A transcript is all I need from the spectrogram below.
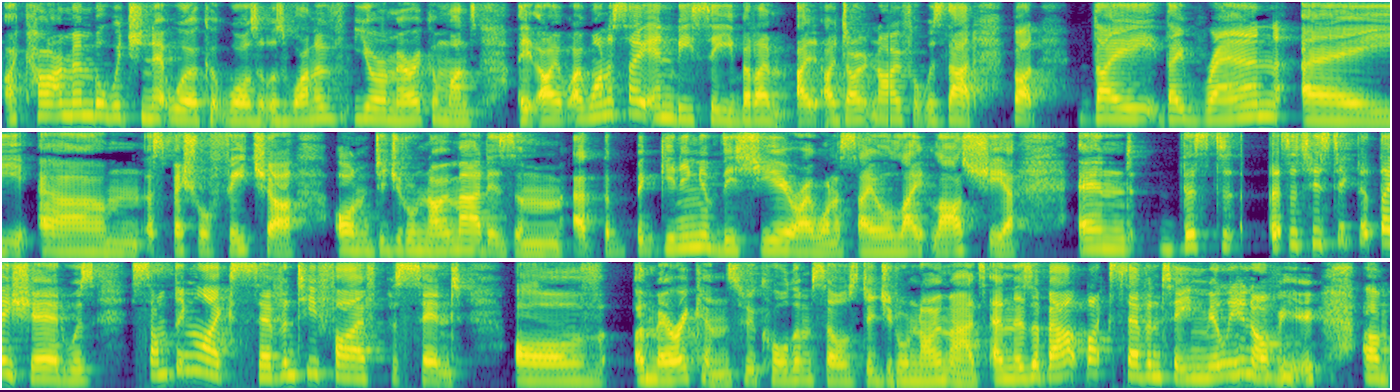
I can't remember which network it was. It was one of your American ones. I, I, I want to say NBC, but I'm, I, I don't know if it was that. But they they ran a um, a special feature on digital nomadism at the beginning of this year, I want to say, or late last year. And this st- statistic that they shared was something like 75% of Americans who call themselves digital nomads, and there's about like 17 million of you. Um,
